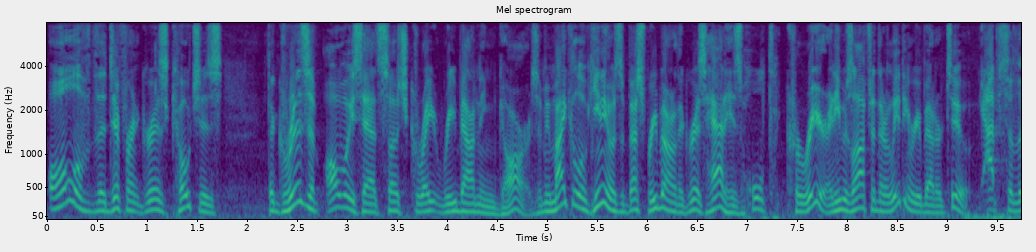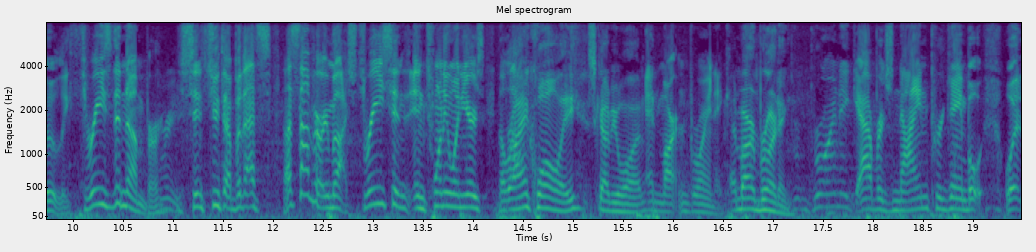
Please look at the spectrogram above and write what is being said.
all of the different Griz coaches, the Griz have always had such great rebounding guards. I mean, Michael Oguine was the best rebounder the Griz had his whole t- career, and he was often their leading rebounder too. Absolutely, three's the number since 2000, but that's that's not very much. Three since in 21 years. The Brian Qvale, it's got to be one, and Martin Breunig. and Martin Breunig. Breunig averaged nine per game, but what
